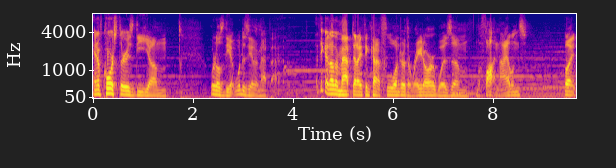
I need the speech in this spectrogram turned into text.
And of course, there is the um, what else? The what is the other map? I think another map that I think kind of flew under the radar was um, Lofoten Islands, but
